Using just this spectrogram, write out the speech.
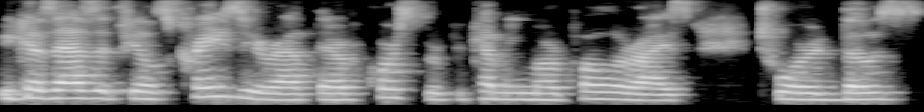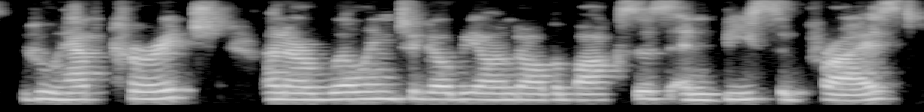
because as it feels crazier out there, of course, we're becoming more polarized toward those who have courage and are willing to go beyond all the boxes and be surprised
